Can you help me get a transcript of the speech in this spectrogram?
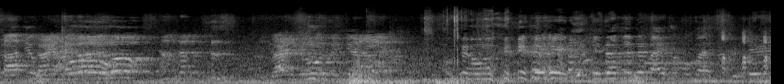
साथियों इधर से भाई तो मोबाइल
